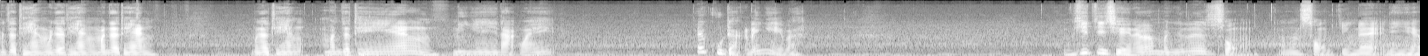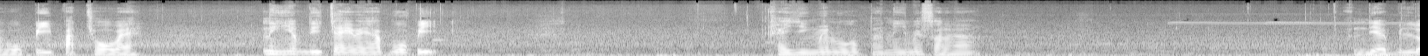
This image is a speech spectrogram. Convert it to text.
มันจะแทงมันจะแทงมันจะแทง มันจะแทงมันจะแทง นี่ไงดักไว้ไอ้กูดักได้ไงปะผมคิดเฉยๆนะว่ามันจะได้ส่ง มันส่งจริงได้ นี่ไงโวปีปัดโชว์ไป นี่ครับดีใจไปครับโวปีใครยิงไม่รู้ครับตอนนี้ไม่สนแล้ว นเดียบิโล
